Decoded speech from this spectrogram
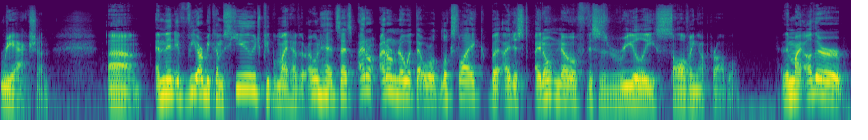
reaction um, and then if VR becomes huge, people might have their own headsets. I don't I don't know what that world looks like, but I just I don't know if this is really solving a problem. And then my other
